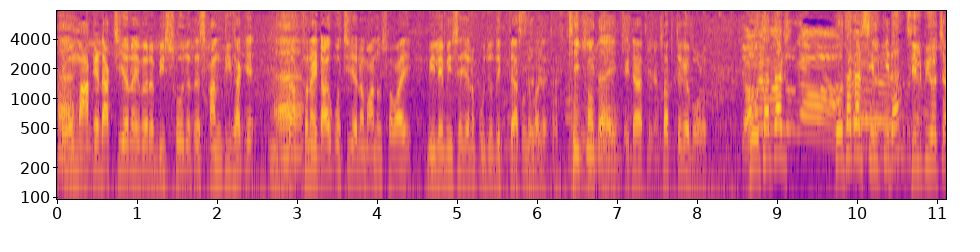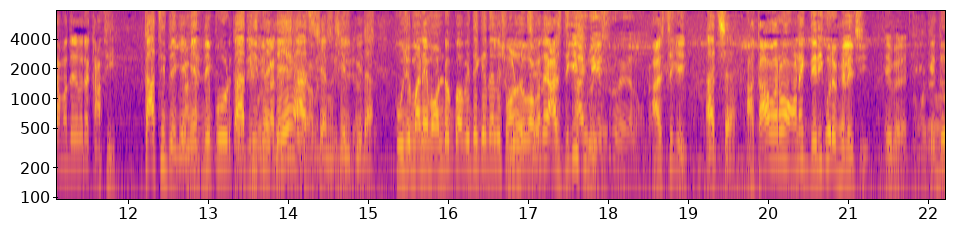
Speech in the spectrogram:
হ্যাঁ। এবং মাকে ডাকছি যেন এবারে বিশ্ব যাতে শান্তি থাকে। হ্যাঁ। প্রার্থনা এটাও করছি যেন মানুষ সবাই মিলেমিশে যেন পুজো দেখতে আসতে পারে। ঠিকই তাই। এটা সব থেকে বড়। কোথাকার কোথাকার শিল্পীরা? শিল্পী হচ্ছে আমাদের এবারে কাঁথি। কাথি থেকে মেদিনীপুর কাথি থেকে আসছেন শিল্পীরা। পুজো মানে মণ্ডপ কবে থেকে তাহলে শুরু মণ্ডপ আমাদের আজ থেকেই শুরু হয়ে গেল আজ থেকেই। আচ্ছা। আর তাও আরও অনেক দেরি করে ফেলেছি এবারে। কিন্তু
